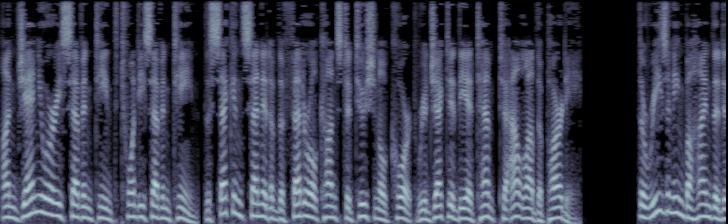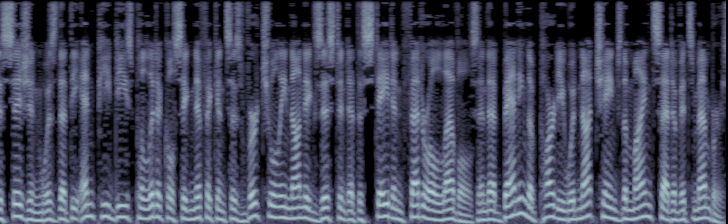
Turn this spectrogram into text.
On January 17, 2017, the Second Senate of the Federal Constitutional Court rejected the attempt to outlaw the party. The reasoning behind the decision was that the NPD's political significance is virtually non-existent at the state and federal levels and that banning the party would not change the mindset of its members,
